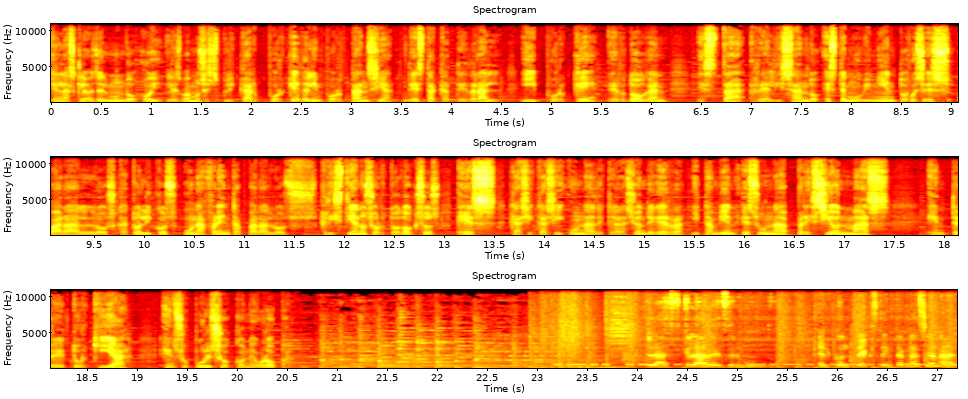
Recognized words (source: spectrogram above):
En las claves del mundo hoy les vamos a explicar por qué de la importancia de esta catedral y por qué Erdogan está realizando este movimiento, pues es para los católicos una afrenta, para los cristianos ortodoxos es casi casi una declaración de guerra y también es una presión más entre Turquía en su pulso con Europa. Las claves del mundo. El contexto internacional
